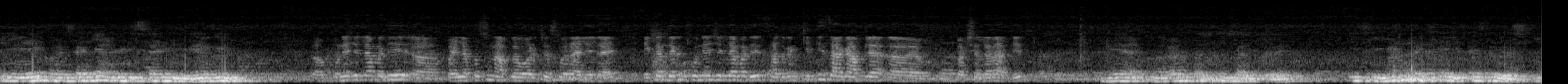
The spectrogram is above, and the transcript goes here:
आणि एक वर्षाने आम्ही दिसाने निर्णय घेऊ पुणे जिल्ह्यामध्ये पहिल्यापासून आपलं वर्चस्व राहिलेलं आहे. एकंदरीत पुणे जिल्ह्यामध्ये साधारण किती जागा आपल्या अ, पक्षाला राहतील? मी मगापासून सांगतोय की एकत्र बसली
